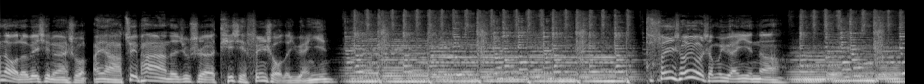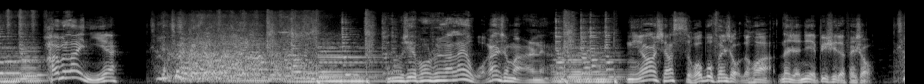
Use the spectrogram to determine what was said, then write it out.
家在我的微信留言说：“哎呀，最怕的就是提起分手的原因。分手有什么原因呢？还不赖你？那有些朋友说，应该赖我干什么玩意儿呢？你要想死活不分手的话，那人家也必须得分手。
